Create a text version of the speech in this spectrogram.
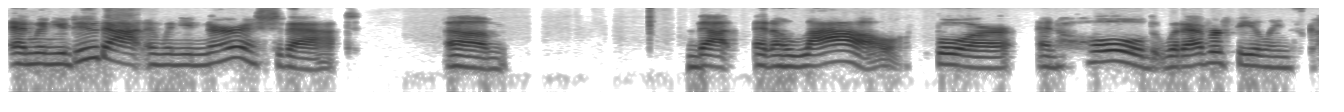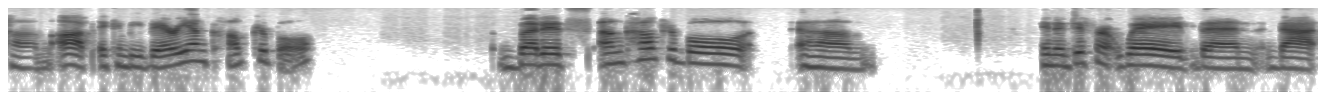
And when you do that, and when you nourish that, um, that and allow for and hold whatever feelings come up. It can be very uncomfortable, but it's uncomfortable um, in a different way than that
